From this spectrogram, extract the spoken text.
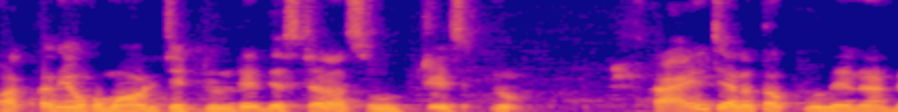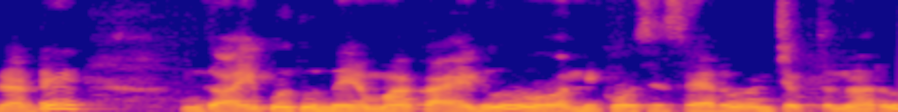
పక్కనే ఒక మామిడి చెట్టు ఉంటే జస్ట్ అలా సూట్ చేసాను కాయలు చాలా తక్కువ ఉన్నాయి. అంటే ఇంకా అయిపోతున్నాయమ్మా కాయలు అన్నీ కోసేసారు అని చెప్తున్నారు.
